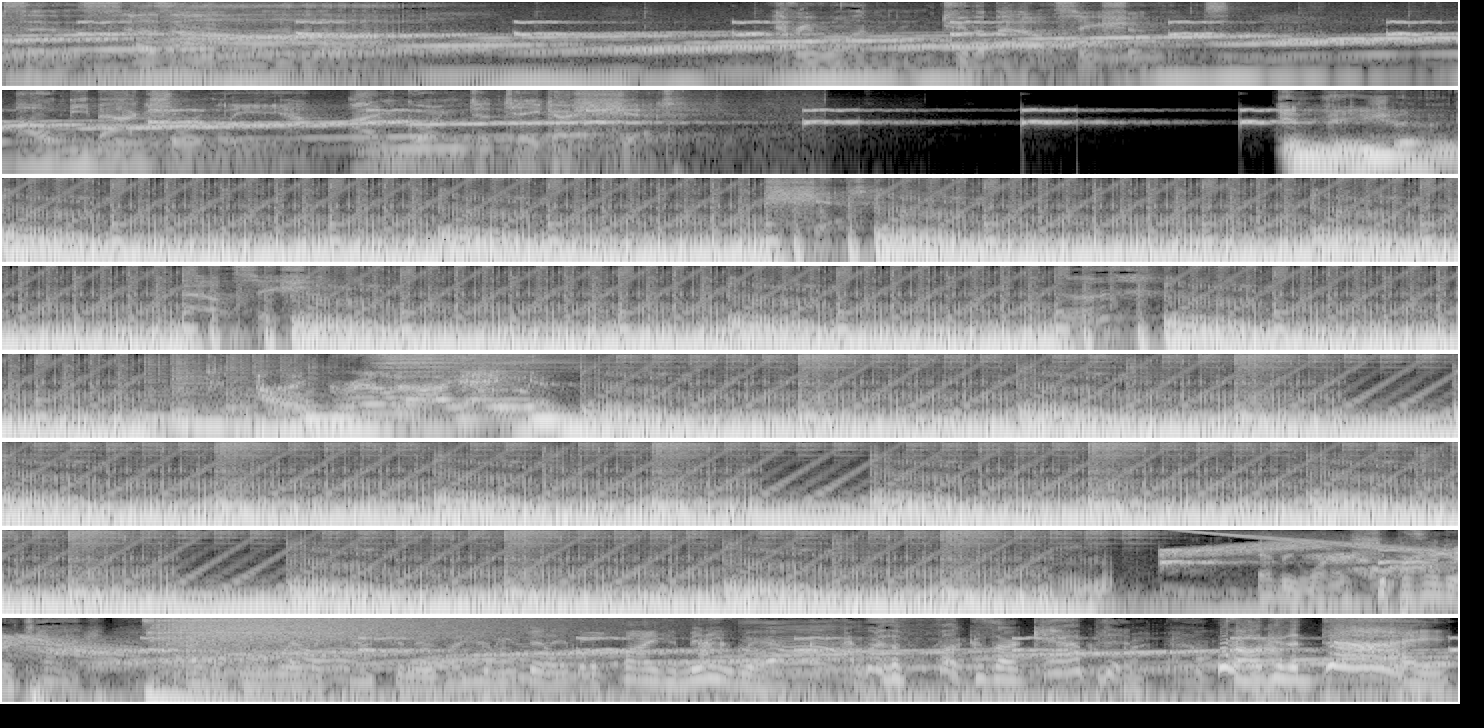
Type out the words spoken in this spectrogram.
horses. Huzzah! Everyone to the battle stations. I'll be back shortly. I'm going to take a shit. Everyone, our ship is under attack. I don't know where the captain is. I haven't been able to find him anywhere. Where the fuck is our captain? We're all gonna die!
